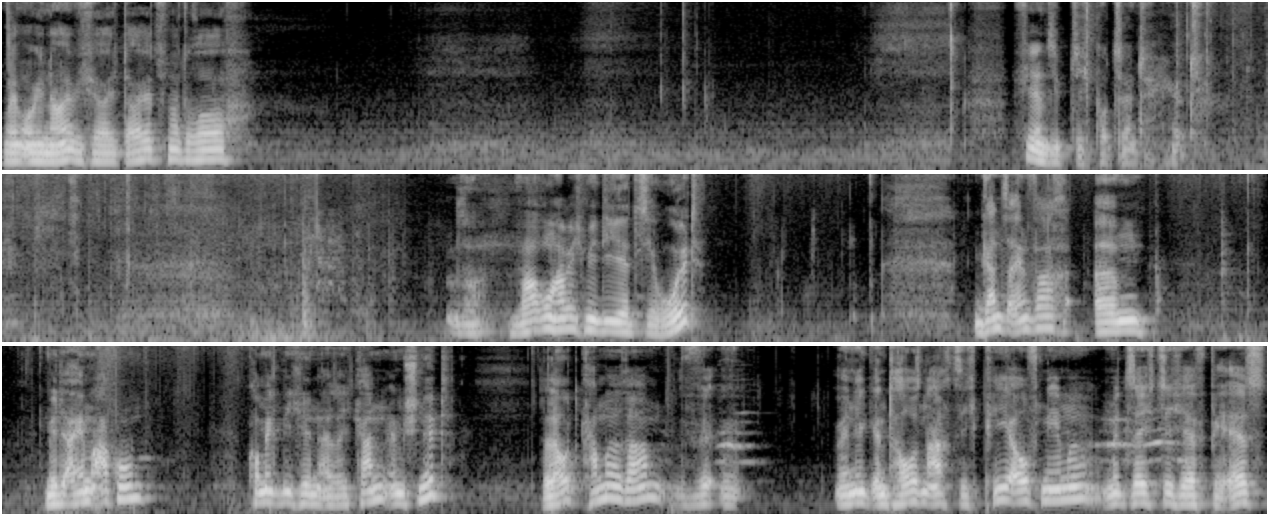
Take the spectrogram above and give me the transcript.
Beim Original, wie viel habe ich da jetzt noch drauf? Vierundsiebzig Prozent. So, warum habe ich mir die jetzt geholt? Ganz einfach, ähm, mit einem Akku komme ich nicht hin. Also ich kann im Schnitt laut Kamera wenn ich in 1080p aufnehme mit 60 FPS,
